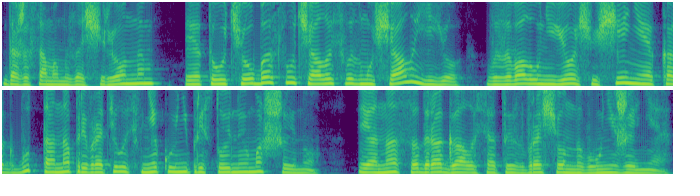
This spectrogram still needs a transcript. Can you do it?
даже самым изощренным. Эта учеба случалось возмущала ее, вызывала у нее ощущение, как будто она превратилась в некую непристойную машину. И она содрогалась от извращенного унижения.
